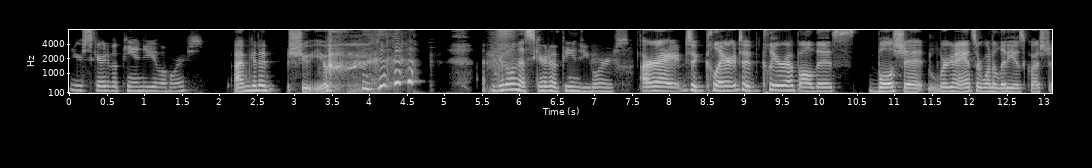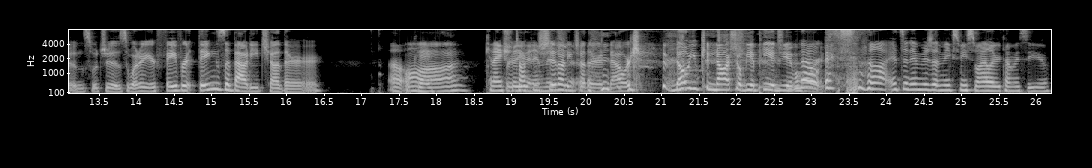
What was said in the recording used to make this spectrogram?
You're scared of a PNG of a horse? I'm gonna shoot you. You're the one that's scared of a PNG horse. all right, to clear to clear up all this bullshit, we're gonna answer one of Lydia's questions, which is, "What are your favorite things about each other?" Oh, okay. Aw, Can I show you? we're you talking shit on each other, and now we're no, you cannot show me a PNG of a horse. no, horse. it's not. It's an image that makes me smile every time I see you.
